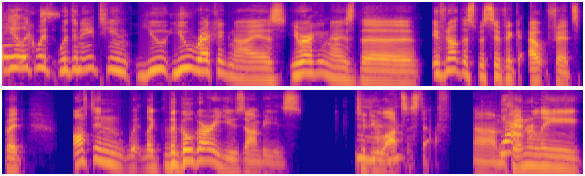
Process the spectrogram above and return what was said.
yeah, like with with an 18, you you recognize you recognize the if not the specific outfits, but often like the Golgari use zombies to do Uh-huh. lots of stuff. Um, Yeah. Generally,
